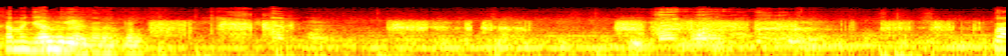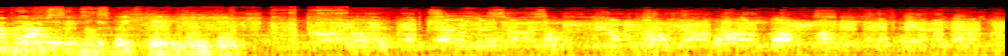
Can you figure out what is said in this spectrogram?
Come again, Bravo. Bravo, your signal's weak. Come again. We have two missiles coming from your place. They have chemical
